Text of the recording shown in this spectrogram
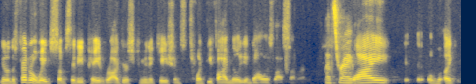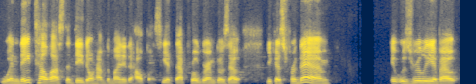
you know the federal wage subsidy paid rogers communications 25 million dollars last summer that's right. Why like when they tell us that they don't have the money to help us yet that program goes out because for them it was really about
